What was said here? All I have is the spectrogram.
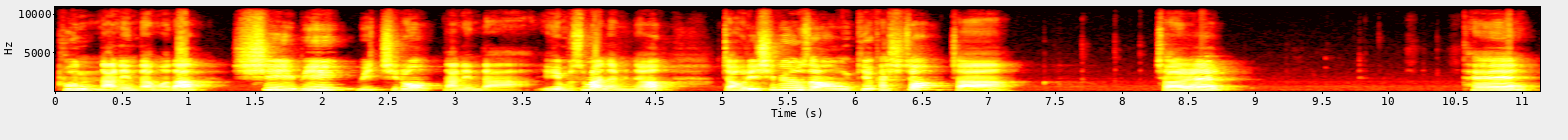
분 나뉜다 뭐다? 12 위치로 나뉜다. 이게 무슨 말이냐면요. 자, 우리 12운성 기억하시죠? 자, 절, 태,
